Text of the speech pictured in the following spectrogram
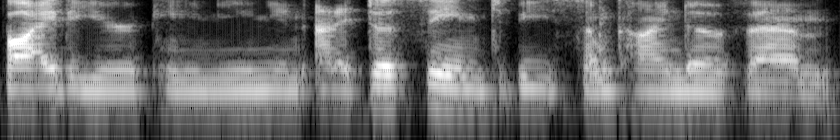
by the European Union, and it does seem to be some kind of um,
